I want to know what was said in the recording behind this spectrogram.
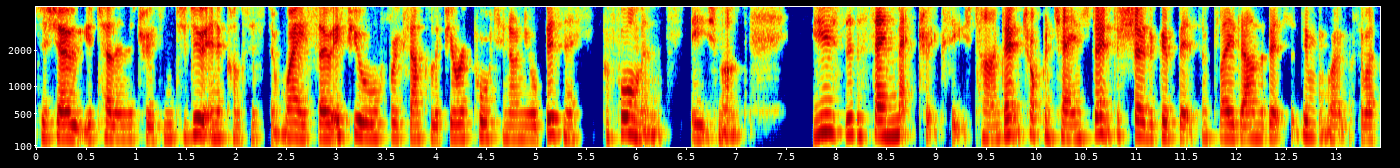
to show you're telling the truth and to do it in a consistent way. So, if you're, for example, if you're reporting on your business performance each month, use the same metrics each time. Don't chop and change. Don't just show the good bits and play down the bits that didn't work so well.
